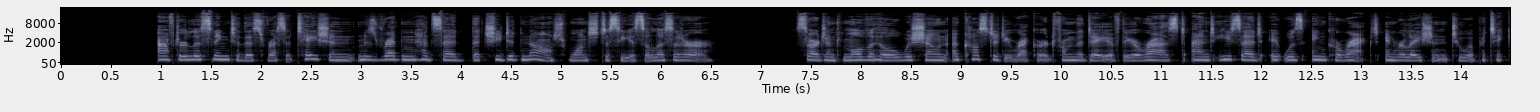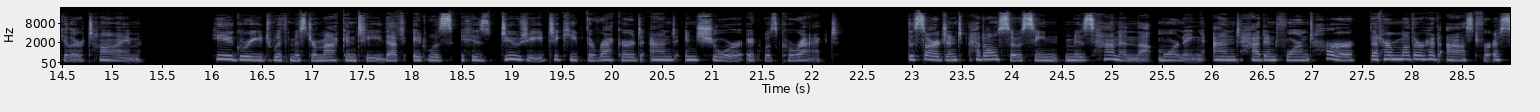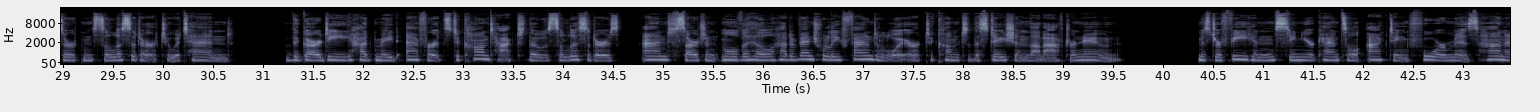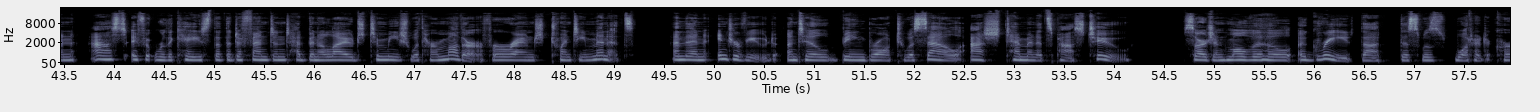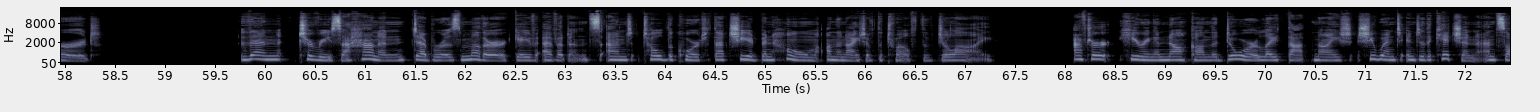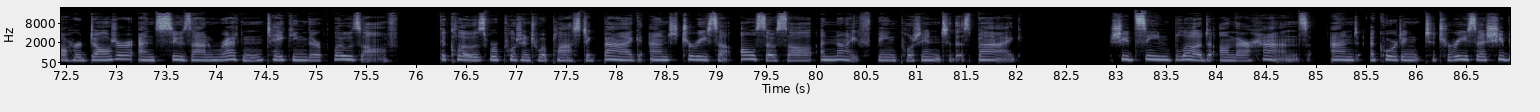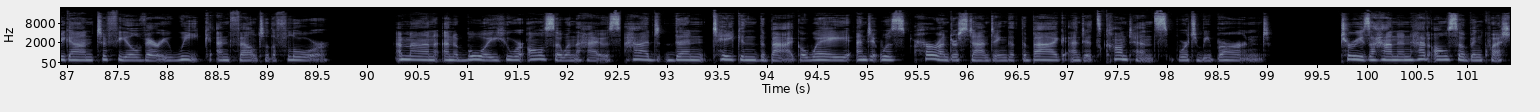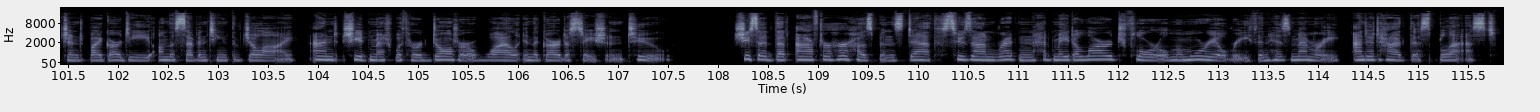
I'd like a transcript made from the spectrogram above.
after listening to this recitation, Ms. Redden had said that she did not want to see a solicitor. Sergeant Mulvihill was shown a custody record from the day of the arrest, and he said it was incorrect in relation to a particular time. He agreed with Mr. McEntee that it was his duty to keep the record and ensure it was correct. The sergeant had also seen Miss Hannon that morning and had informed her that her mother had asked for a certain solicitor to attend. The Gardaí had made efforts to contact those solicitors, and Sergeant Mulvihill had eventually found a lawyer to come to the station that afternoon. Mr. Feehan, senior counsel acting for Miss Hannon, asked if it were the case that the defendant had been allowed to meet with her mother for around 20 minutes and then interviewed until being brought to a cell at 10 minutes past 2. Sergeant Mulvihill agreed that this was what had occurred. Then Teresa Hannon, Deborah's mother, gave evidence and told the court that she had been home on the night of the 12th of July. After hearing a knock on the door late that night, she went into the kitchen and saw her daughter and Suzanne Redden taking their clothes off. The clothes were put into a plastic bag, and Teresa also saw a knife being put into this bag. She'd seen blood on their hands, and according to Teresa, she began to feel very weak and fell to the floor. A man and a boy who were also in the house had then taken the bag away, and it was her understanding that the bag and its contents were to be burned. Teresa Hannon had also been questioned by Gardaí on the 17th of July, and she had met with her daughter while in the Garda station too. She said that after her husband's death, Suzanne Redden had made a large floral memorial wreath in his memory and had had this blessed.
